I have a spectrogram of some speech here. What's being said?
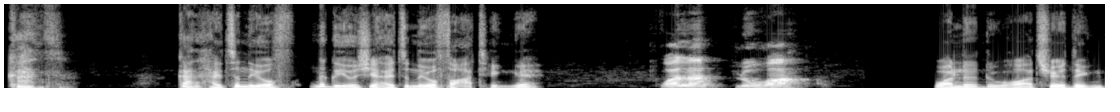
干干，还真的有那个游戏，还真的有法庭哎、完了，辱华。完了，辱华确定。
